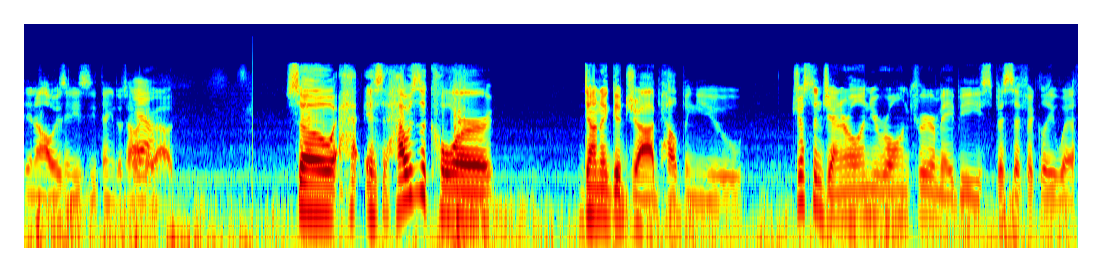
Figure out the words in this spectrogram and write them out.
you know, always an easy thing to talk Yeah. about. So, is how has the Corps done a good job helping you, just in general in your role and career, maybe specifically with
